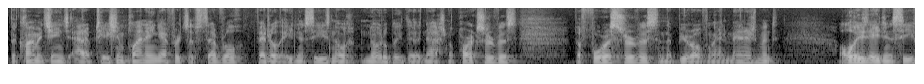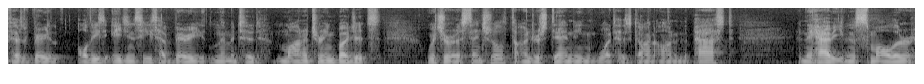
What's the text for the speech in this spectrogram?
the climate change adaptation planning efforts of several federal agencies, no, notably the National Park Service, the Forest Service, and the Bureau of Land Management. All these agencies very all these agencies have very limited monitoring budgets, which are essential to understanding what has gone on in the past, and they have even smaller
